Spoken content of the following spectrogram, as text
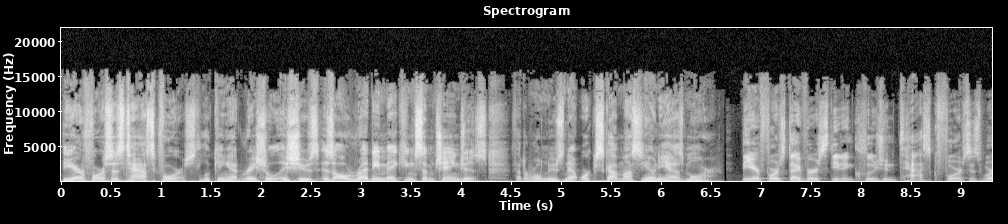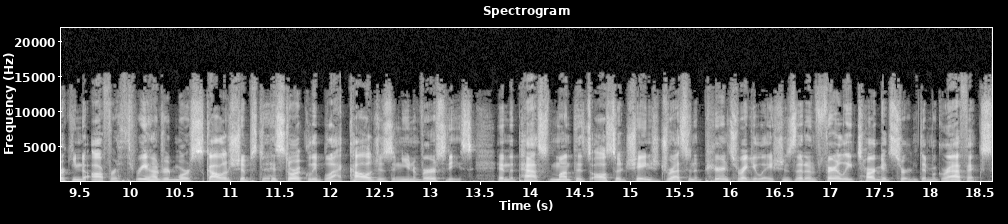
The Air Force's task force looking at racial issues is already making some changes. Federal News Network Scott Maucione has more. The Air Force Diversity and Inclusion Task Force is working to offer 300 more scholarships to historically black colleges and universities. In the past month, it's also changed dress and appearance regulations that unfairly target certain demographics.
